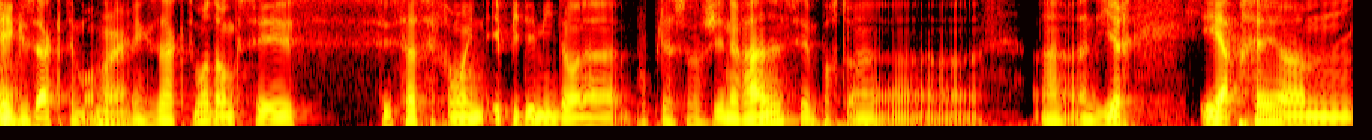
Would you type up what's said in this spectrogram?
Exactement. Ouais. Exactement. Donc, c'est ça, c'est vraiment une épidémie dans la population générale. C'est important à, à- à dire. Et après, euh,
